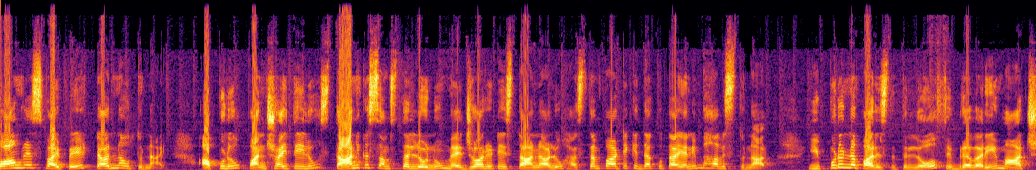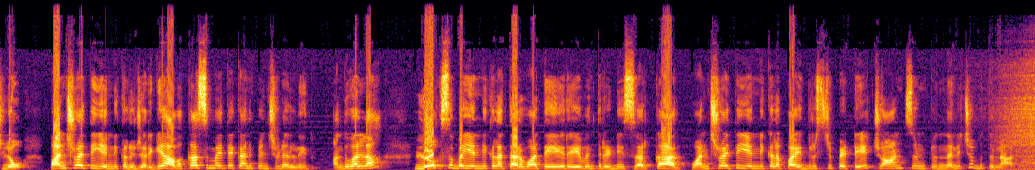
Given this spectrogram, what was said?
కాంగ్రెస్ వైపే టర్న్ అవుతున్నాయి. అప్పుడు పంచాయతీలు స్థానిక సంస్థల్లోనూ మెజారిటీ స్థానాలు హస్తం పార్టీకి దక్కుతాయని భావిస్తున్నారు. ఇప్పుడున్న పరిస్థితుల్లో ఫిబ్రవరి మార్చిలో పంచాయతీ ఎన్నికలు జరిగే అవకాశం అయితే కనిపించడం లేదు. అందువల్ల లోక్సభ ఎన్నికల తర్వాతే రేవంత్ రెడ్డి సర్కార్ పంచాయతీ ఎన్నికలపై దృష్టి పెట్టే ఛాన్స్ ఉంటుందని చెబుతున్నారు.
